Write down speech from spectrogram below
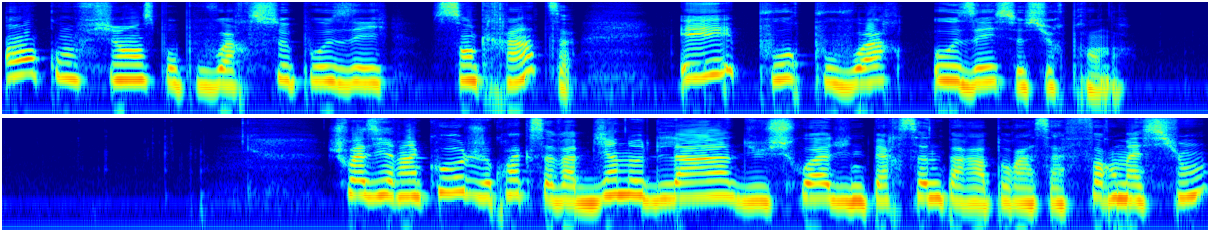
en confiance pour pouvoir se poser sans crainte et pour pouvoir oser se surprendre. Choisir un coach, je crois que ça va bien au-delà du choix d'une personne par rapport à sa formation.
